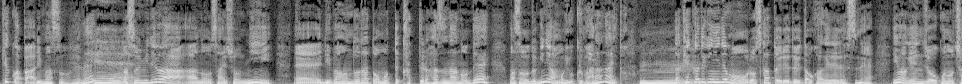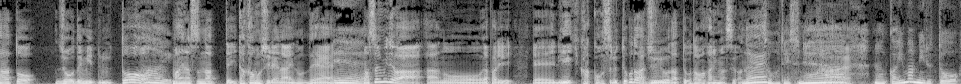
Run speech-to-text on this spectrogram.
結構やっぱありますのでね。えー、まあ、そういう意味では、あの、最初に、えー、リバウンドだと思って買ってるはずなので、まあ、その時にはもう欲張らないと。だ結果的にでも、ロスカット入れといたおかげでですね、今現状このチャート、上で見ると、マイナスになっていたかもしれないので、えー、まあ、そういう意味では、あの、やっぱり、えー、利益確保するってことが重要だってことは分かりますよね。そうですね。はい、なんか今見ると、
